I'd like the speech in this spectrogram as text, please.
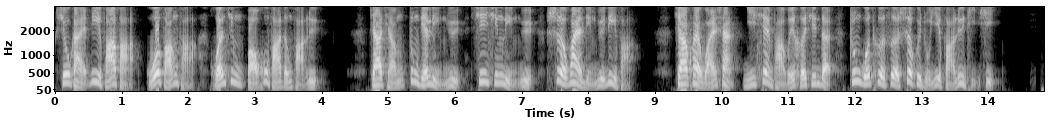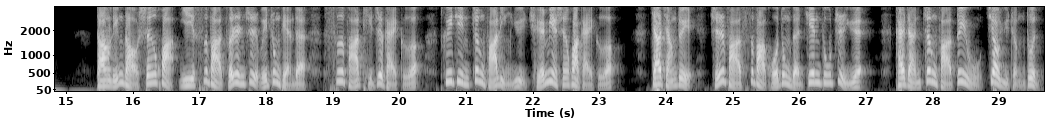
修改立法法、国防法、环境保护法等法律，加强重点领域、新兴领域、涉外领域立法，加快完善以宪法为核心的中国特色社会主义法律体系。党领导深化以司法责任制为重点的司法体制改革，推进政法领域全面深化改革，加强对执法司法活动的监督制约。开展政法队伍教育整顿，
